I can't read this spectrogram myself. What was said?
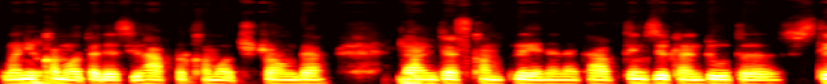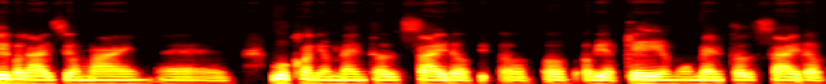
When you come out of this you have to come out stronger than just complaining and have things you can do to stabilize your mind and work on your mental side of, of, of, of your game or mental side of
